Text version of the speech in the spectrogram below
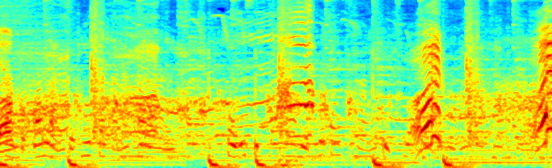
ต๊อกบอกว่าหลังจากที่สถานการณ์โควิด -19 มีผู้ต้องขัง เฮ้ย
